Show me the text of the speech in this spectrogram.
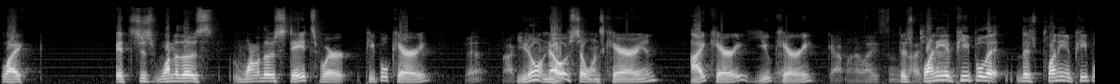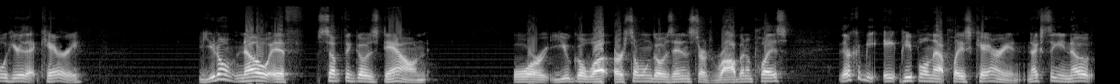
Like, it's just one of those one of those states where people carry, Yeah. I You don't know if someone's carrying. I carry. You carry. got my license. There's I plenty of people that there's plenty of people here that carry. You don't know if something goes down or you go up or someone goes in and starts robbing a place. There could be eight people in that place carrying. Next thing you know,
